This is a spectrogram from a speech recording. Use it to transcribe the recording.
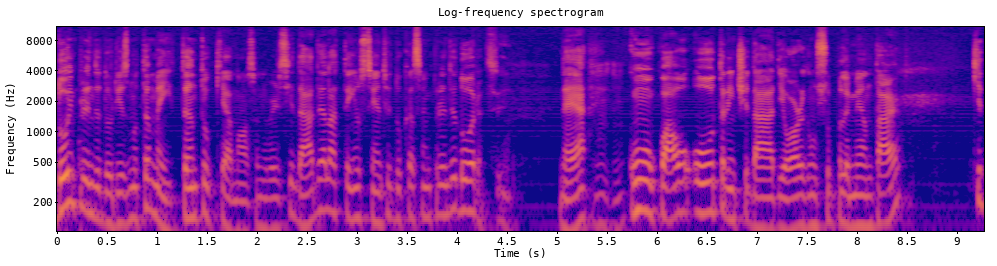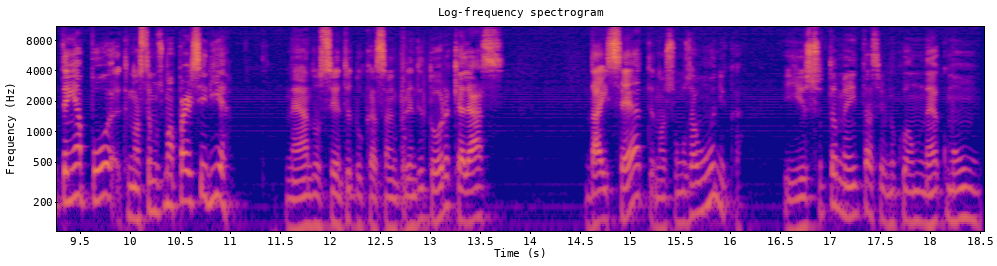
Do empreendedorismo também. Tanto que a nossa universidade ela tem o Centro de Educação Empreendedora. Sim. Né? Uhum. Com o qual outra entidade, órgão suplementar, que tem apoio, que nós temos uma parceria né? no Centro de Educação Empreendedora, que, aliás, das sete, nós somos a única. E isso também está servindo como, né, como um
